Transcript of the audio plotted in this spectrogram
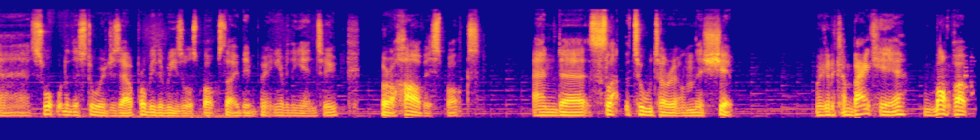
uh, swap one of the storages out, probably the resource box that I've been putting everything into, for a harvest box, and uh, slap the tool turret on this ship. We're going to come back here, mop up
